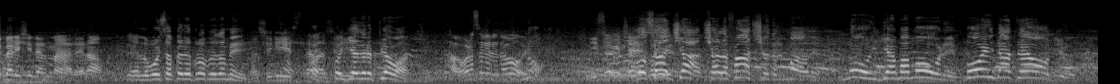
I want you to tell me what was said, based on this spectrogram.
Liberici dal mare, no? Eh, lo vuoi sapere proprio da me? A sinistra. Guarda, puoi chiedere più avanti. No, vuole sapere da voi? No. Visto che c'è Lo sai già, c'ha la faccia del male. Noi diamo amore, voi date odio.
